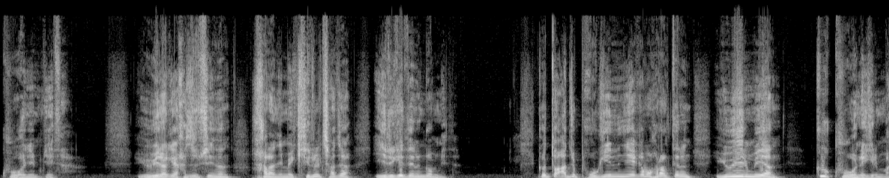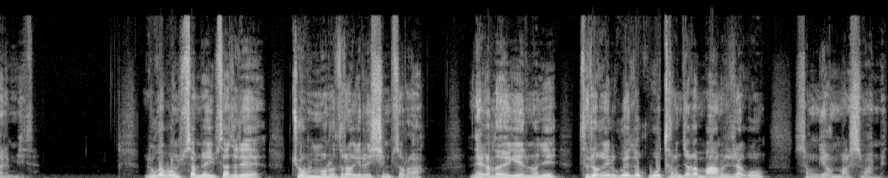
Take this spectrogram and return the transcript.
구원입니다. 유일하게 하실 수 있는 하나님의 길을 찾아 이르게 되는 겁니다. 그것도 아주 복이 있는 예가만 허락되는 유일무이한 그 구원의 길 말입니다. 누가 보면 13장 24절에 좁은 문으로 들어가기를 힘써라. 내가 너에게 이르노니 들어가기를 구해도 못하는 자가 많으리라고 성경은 말씀합니다.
